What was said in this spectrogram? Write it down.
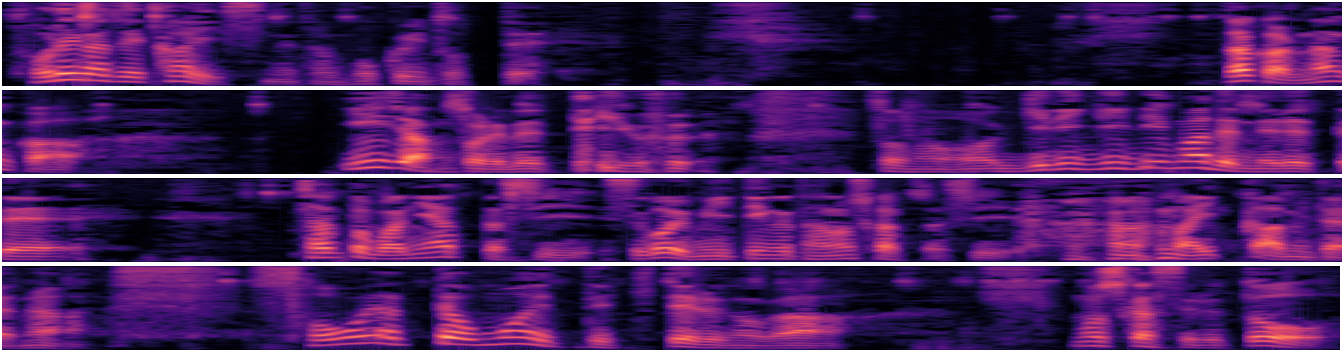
それがでかいですね、多分僕にとって。だからなんか、いいじゃん、それでっていう。その、ギリギリまで寝れて、ちゃんと間に合ったし、すごいミーティング楽しかったし、まあ、いっか、みたいな。そうやって思えてきてるのが、もしかすると、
